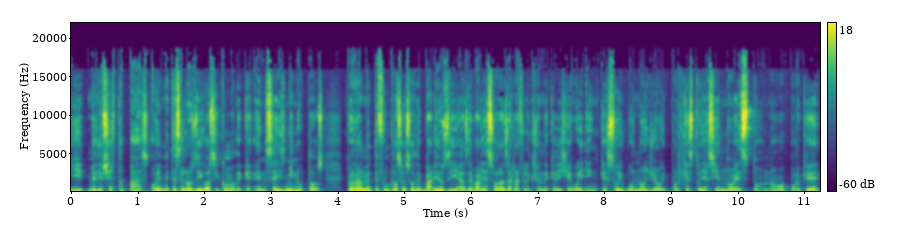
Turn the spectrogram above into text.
y me dio cierta paz. Obviamente se los digo así como de que en seis minutos, pero realmente fue un proceso de varios días, de varias horas de reflexión de que dije, güey, ¿en qué soy bueno yo y por qué estoy haciendo esto? ¿No? ¿Por qué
